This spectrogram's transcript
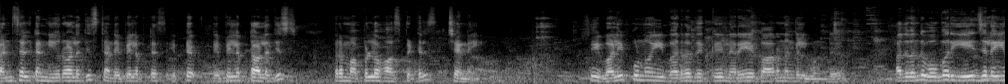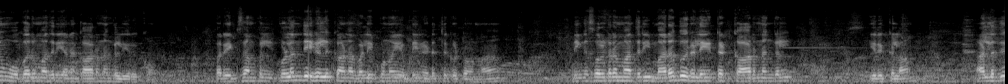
consultant neurologist and எபிலெப்டஸ் epileptologist from Apollo hospitals Chennai சரி வலிப்பு நோய் வர்றதுக்கு நிறைய காரணங்கள் உண்டு. அது வந்து ஒவ்வொரு ஏஜ்லேயும் ஒவ்வொரு மாதிரியான காரணங்கள் இருக்கும். ஃபார் எக்ஸாம்பிள் குழந்தைகளுக்கான வலிப்பு நோய் அப்படின்னு எடுத்துக்கிட்டோன்னா நீங்கள் சொல்கிற மாதிரி மரபு ரிலேட்டட் காரணங்கள் இருக்கலாம். அல்லது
